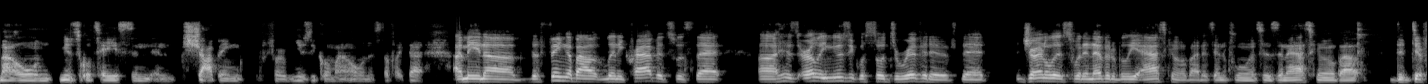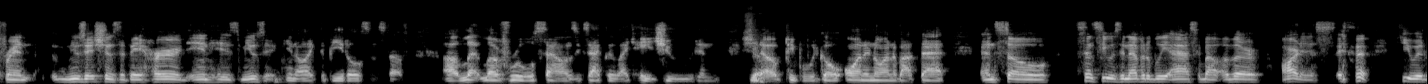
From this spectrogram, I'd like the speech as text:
my own musical tastes and, and shopping for music on my own and stuff like that. I mean, uh, the thing about Lenny Kravitz was that uh, his early music was so derivative that journalists would inevitably ask him about his influences and ask him about the different musicians that they heard in his music, you know, like the Beatles and stuff. Uh, Let Love Rule sounds exactly like Hey Jude, and Sure. you know, people would go on and on about that. And so, since he was inevitably asked about other artists, he would,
